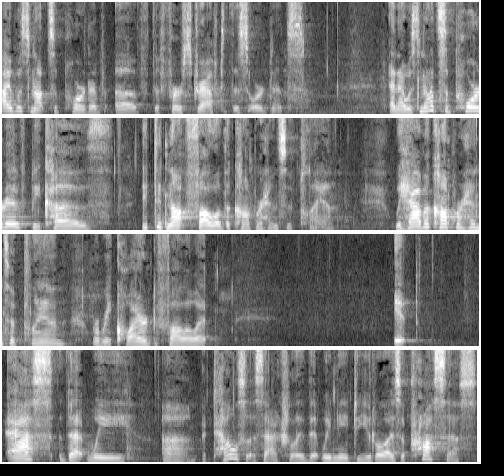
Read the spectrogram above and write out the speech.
I was not supportive of the first draft of this ordinance. And I was not supportive because it did not follow the comprehensive plan. We have a comprehensive plan, we're required to follow it. It asks that we, uh, it tells us actually that we need to utilize a process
